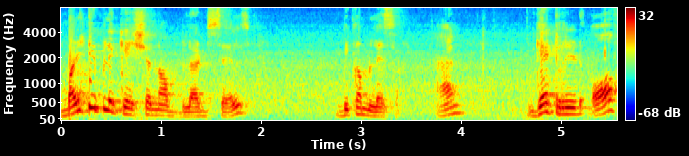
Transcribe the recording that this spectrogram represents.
multiplication of blood cells become lesser and get rid of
